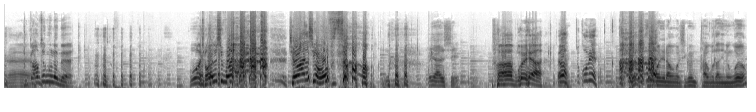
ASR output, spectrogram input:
예. 깜짝 놀랐네. 우와 저 아저씨 뭐야? 저 아저씨 없어. 여기 아저씨 아 뭐야? 야, 쪼꼬미. 몇 번이라고 지금 달고 다니는 거요?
